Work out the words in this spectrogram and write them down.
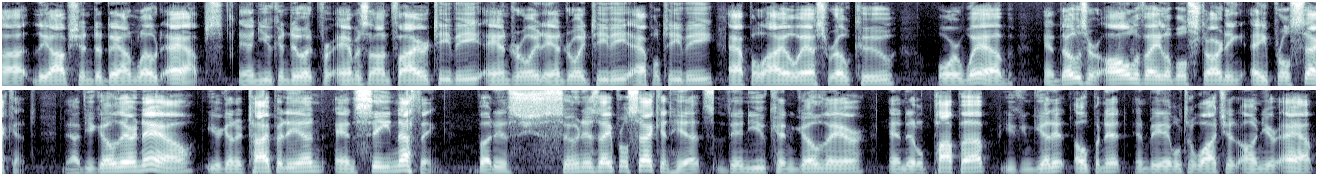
uh, the option to download apps. And you can do it for Amazon Fire TV, Android, Android TV, Apple TV, Apple iOS, Roku, or web. And those are all available starting April 2nd. Now, if you go there now, you're going to type it in and see nothing. But as soon as April 2nd hits, then you can go there and it'll pop up. You can get it, open it, and be able to watch it on your app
